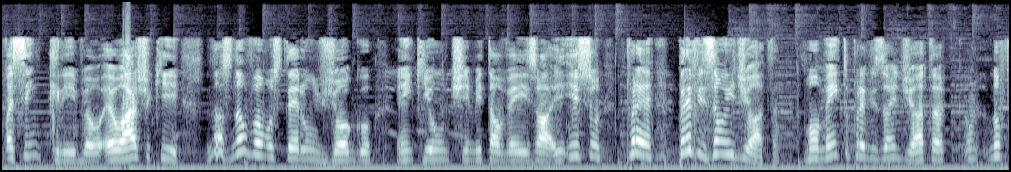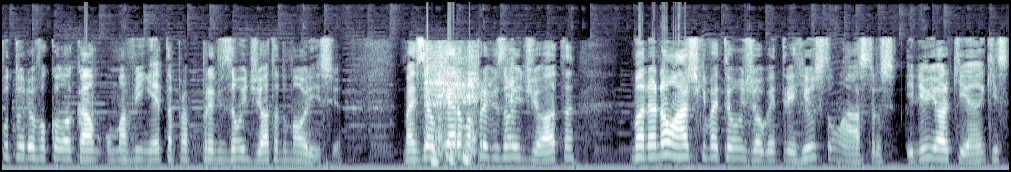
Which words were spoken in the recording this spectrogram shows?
vai ser incrível. Eu acho que nós não vamos ter um jogo em que um time talvez, ó, isso pre, previsão idiota. Momento previsão idiota. No futuro eu vou colocar uma vinheta para previsão idiota do Maurício. Mas eu quero uma previsão idiota Mano, eu não acho que vai ter um jogo entre Houston Astros e New York Yankees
